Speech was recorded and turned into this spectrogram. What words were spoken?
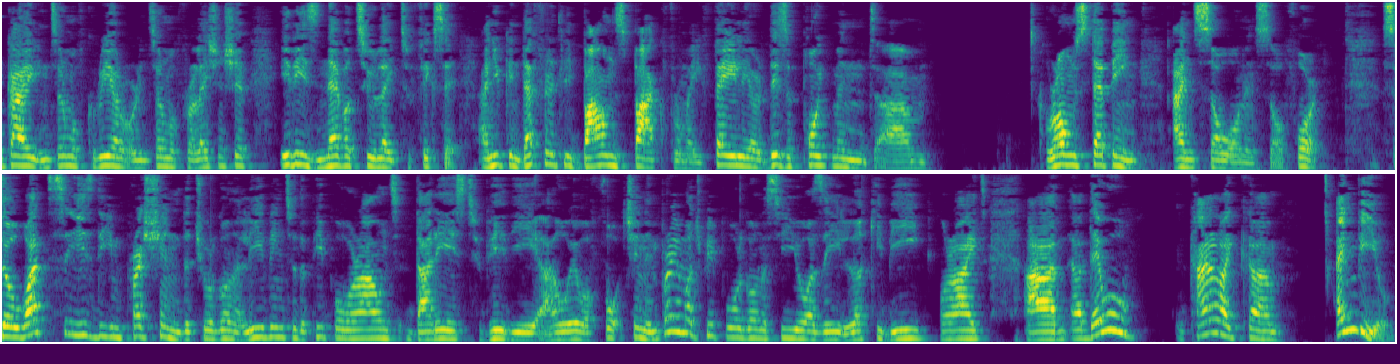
okay in terms of career or in terms of relationship it is never too late to fix it. And you can definitely bounce back from a failure disappointment um, wrong stepping and so on and so forth. So what is the impression that you're going to leave into the people around? That is to be the uh, wheel of fortune. And pretty much people are going to see you as a lucky bee all right? Um, uh, they will kind of like um, envy you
